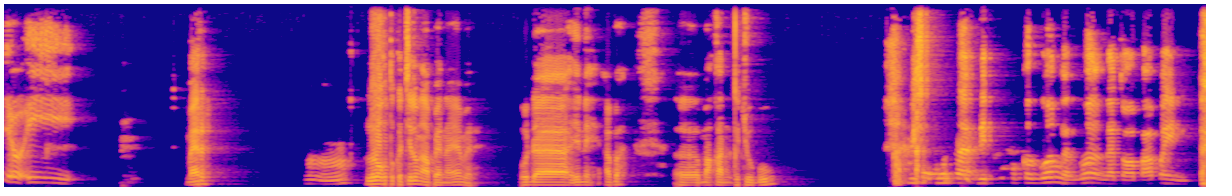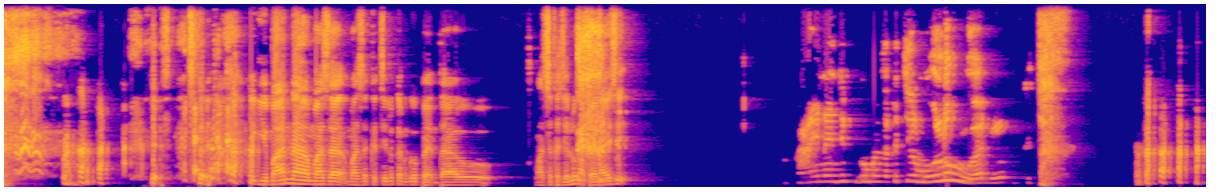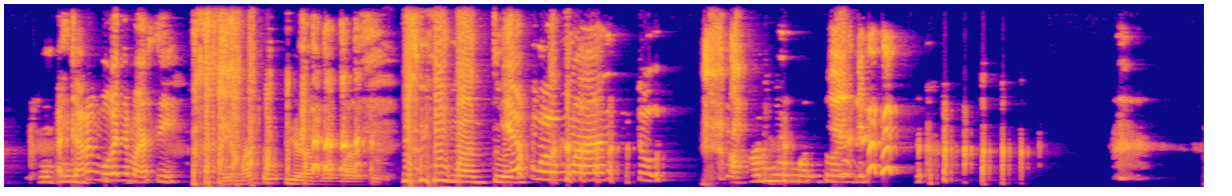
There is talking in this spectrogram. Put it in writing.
Yoi. Mer, Mm-mm. lu waktu kecil ngapain aja, Mer? Udah ini apa? eh, makan kecubung? Bisa minta ditepuk ke gua nggak? Gua nggak tahu apa-apa ini. Gimana masa masa kecil kan gue pengen tahu. Masa kecil lu ngapain aja sih? Ngapain anjir gua masa kecil mulung gua dulu. Ngumpulin Sekarang bukannya masih. Belum mantu. Iya belum mantu. ya belum mantu. Ya anjing. belum mantu. apaan mulung mantu anjir.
